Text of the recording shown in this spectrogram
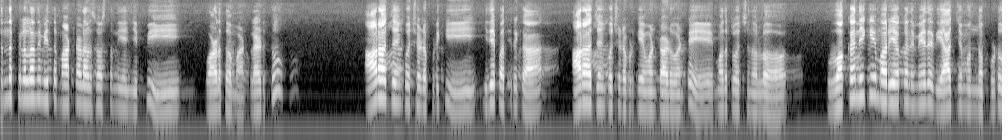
చిన్నపిల్లలని మీతో మాట్లాడాల్సి వస్తుంది అని చెప్పి వాళ్ళతో మాట్లాడుతూ ఆరాధ్యానికి వచ్చేటప్పటికి ఇదే పత్రిక ఆరాధ్యానికి వచ్చేటప్పటికి ఏమంటాడు అంటే మొదటి వచనంలో ఒకనికి మరి ఒకని మీద వ్యాజ్యం ఉన్నప్పుడు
